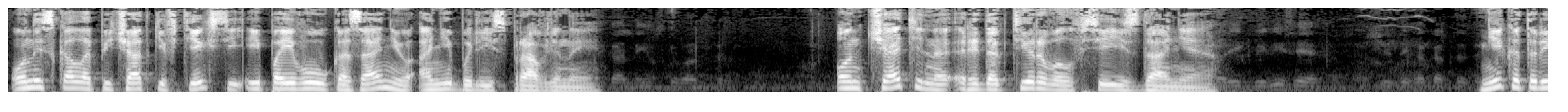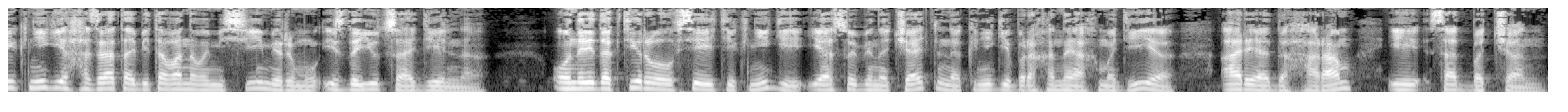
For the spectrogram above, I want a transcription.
он искал опечатки в тексте, и по его указанию они были исправлены. Он тщательно редактировал все издания. Некоторые книги Хазрата Обетованного Мессии мир ему издаются отдельно. Он редактировал все эти книги и особенно тщательно книги Брахане Ахмадия, Ария Харам и Сад Бачан.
